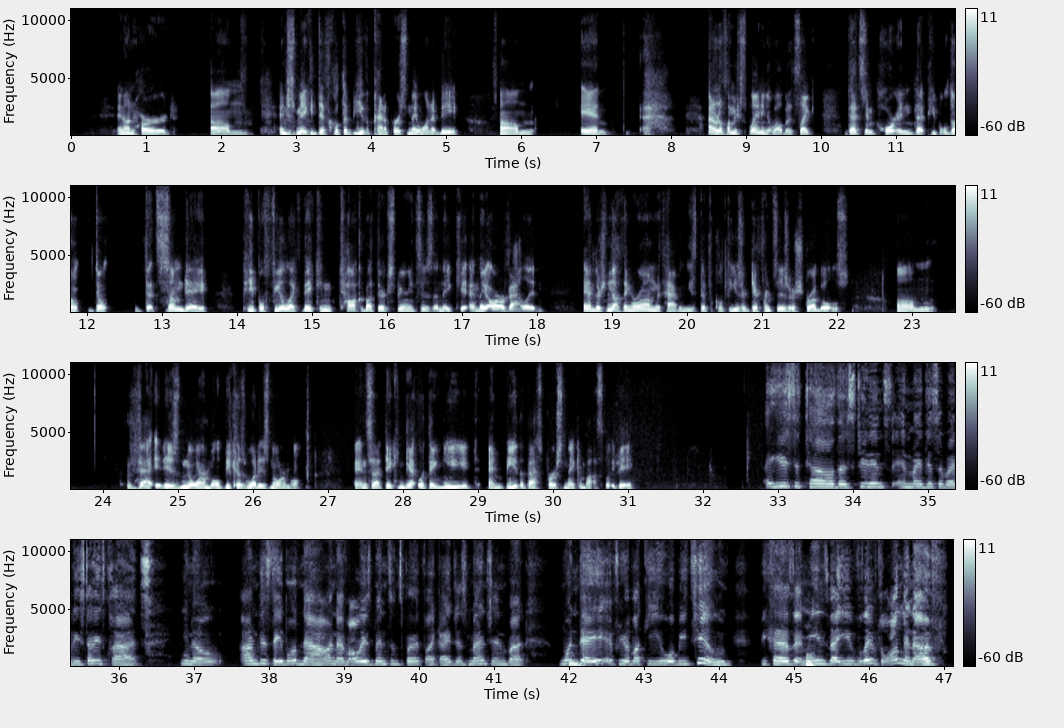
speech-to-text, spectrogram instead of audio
and unheard, um, and just make it difficult to be the kind of person they want to be. Um, and I don't know if I'm explaining it well, but it's like that's important that people don't don't that someday people feel like they can talk about their experiences and they can, and they are valid, and there's nothing wrong with having these difficulties or differences or struggles um, that it is normal because what is normal? and so that they can get what they need and be the best person they can possibly be. I used to tell the students in my disability studies class, you know, I'm disabled now and I've always been since birth, like I just mentioned, but one hmm. day, if you're lucky, you will be too, because it hmm. means that you've lived long enough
